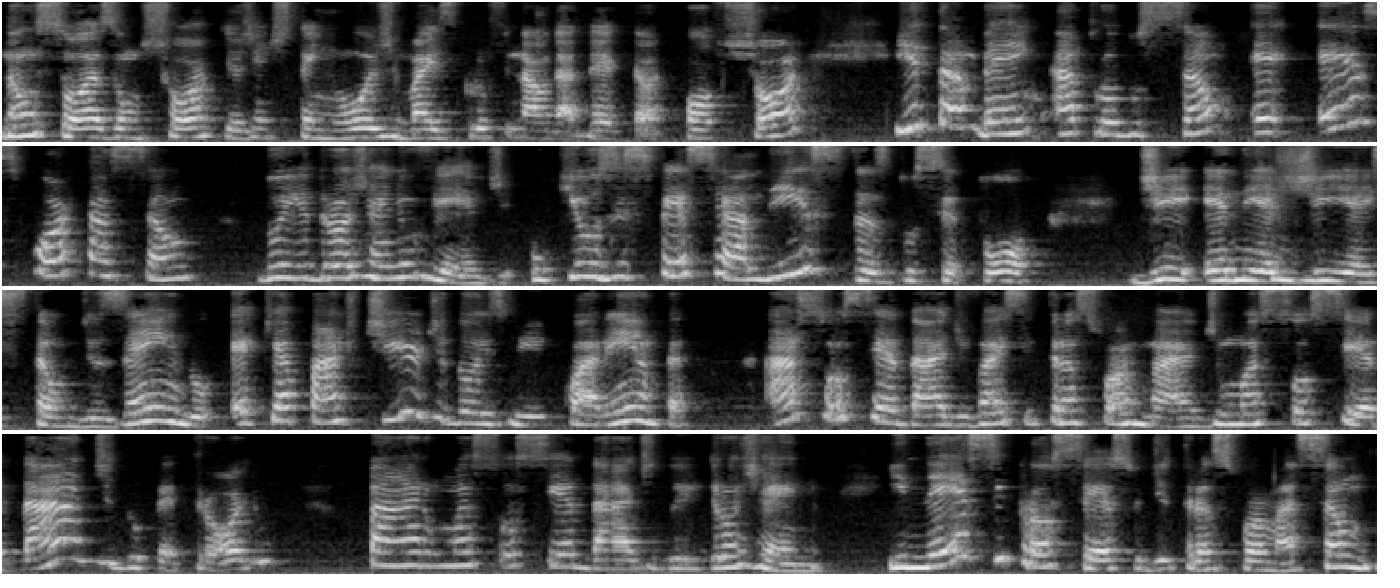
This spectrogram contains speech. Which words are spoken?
não só as onshore que a gente tem hoje, mas para o final da década offshore, e também a produção e exportação do hidrogênio verde. O que os especialistas do setor de energia estão dizendo é que a partir de 2040 a sociedade vai se transformar de uma sociedade do petróleo para uma sociedade do hidrogênio. E nesse processo de transformação,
